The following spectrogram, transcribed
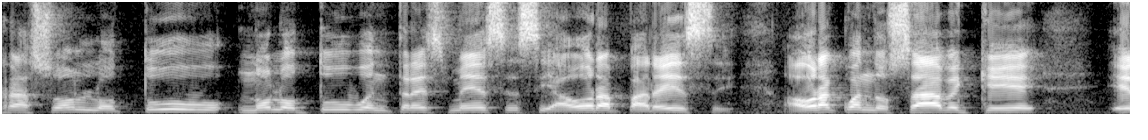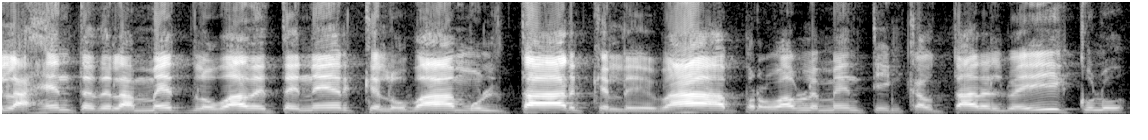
razón lo tuvo, no lo tuvo en tres meses y ahora aparece? Ahora cuando sabe que el agente de la MED lo va a detener, que lo va a multar, que le va a probablemente incautar el vehículo.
